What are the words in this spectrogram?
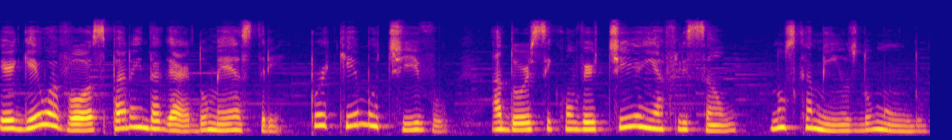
ergueu a voz para indagar do mestre por que motivo a dor se convertia em aflição nos caminhos do mundo.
